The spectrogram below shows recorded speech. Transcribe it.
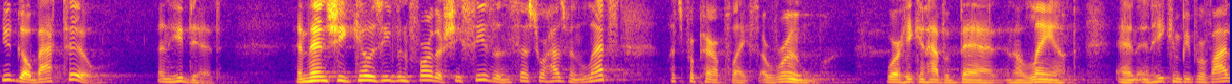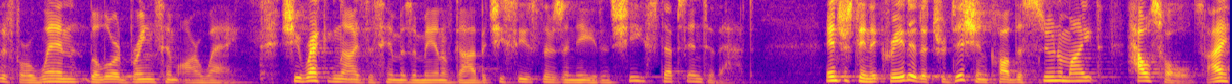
you'd go back too. And he did. And then she goes even further. She sees it and says to her husband, Let's let's prepare a place, a room where he can have a bed and a lamp and, and he can be provided for when the Lord brings him our way. She recognizes him as a man of God, but she sees there's a need and she steps into that. Interesting, it created a tradition called the Shunammite households. I,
